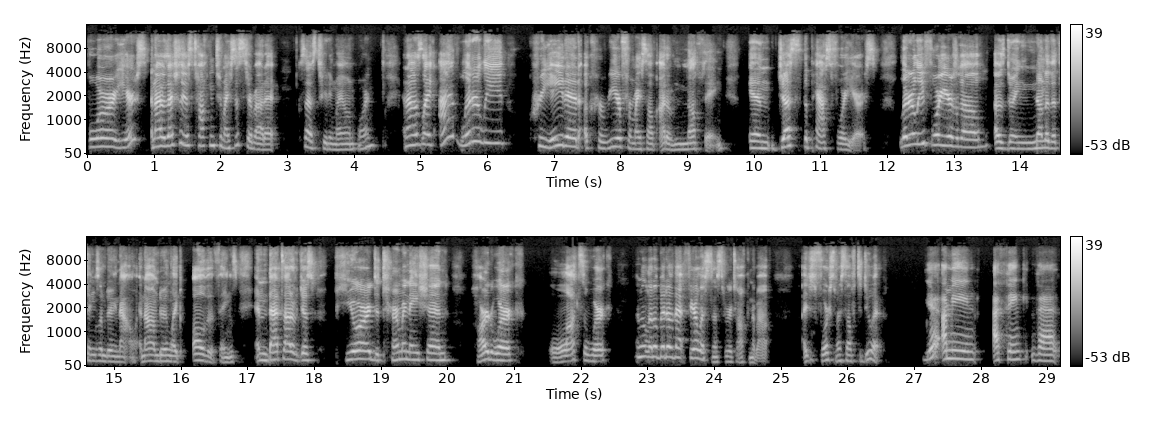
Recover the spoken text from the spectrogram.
four years. And I was actually just talking to my sister about it because I was tooting my own horn. And I was like, I've literally created a career for myself out of nothing in just the past four years literally four years ago, I was doing none of the things I'm doing now. And now I'm doing like all the things. And that's out of just pure determination, hard work, lots of work, and a little bit of that fearlessness we were talking about. I just forced myself to do it. Yeah, I mean, I think that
